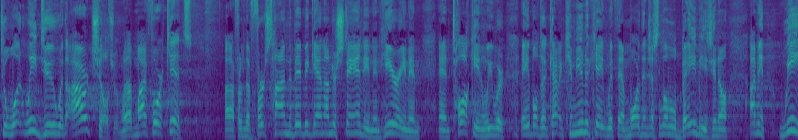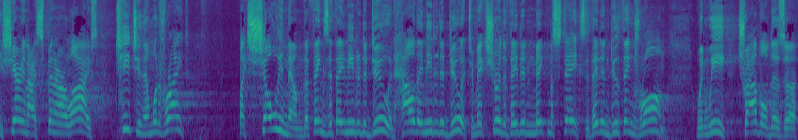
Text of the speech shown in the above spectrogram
to what we do with our children. We have my four kids. Uh, from the first time that they began understanding and hearing and, and talking, we were able to kind of communicate with them more than just little babies, you know. I mean, we, Sherry and I, spent our lives teaching them what is right like showing them the things that they needed to do and how they needed to do it to make sure that they didn't make mistakes, that they didn't do things wrong. When we traveled as a,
